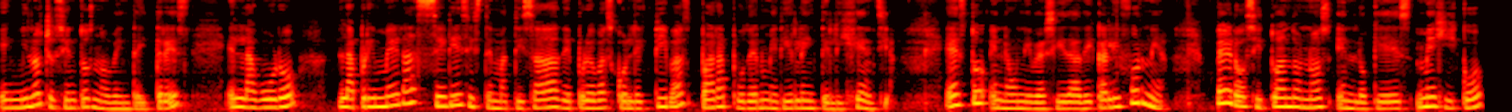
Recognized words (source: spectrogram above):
en 1893 elaboró la primera serie sistematizada de pruebas colectivas para poder medir la inteligencia. Esto en la Universidad de California. Pero situándonos en lo que es México,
